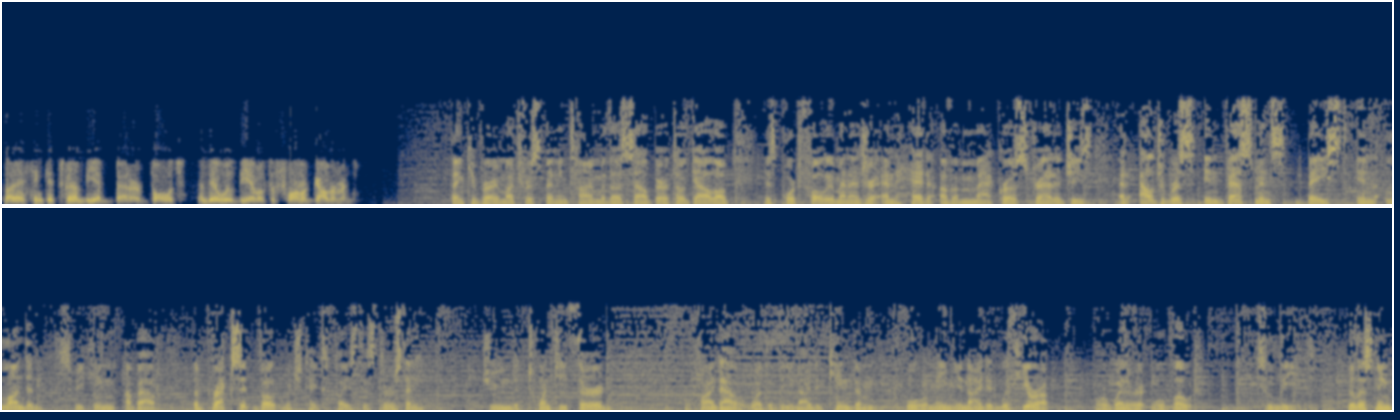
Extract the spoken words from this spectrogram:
but I think it's going to be a better vote and they will be able to form a government. Thank you very much for spending time with us. Alberto Gallo is portfolio manager and head of macro strategies at Algebris Investments based in London. Speaking about the Brexit vote, which takes place this Thursday, June the 23rd. We'll find out whether the United Kingdom will remain united with Europe or whether it will vote to leave. You're listening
